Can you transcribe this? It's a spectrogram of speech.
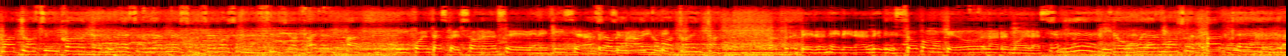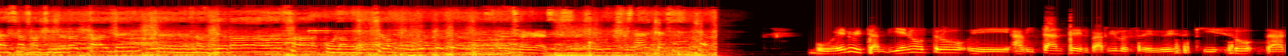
4 a 5 de lunes a viernes hacemos ejercicio acá en el parque. ¿Y cuántas personas se benefician aproximadamente? como 30. Pero en general le gustó cómo quedó la remodelación. Sí, quedó muy hermoso el parque y gracias al señor alcalde que nos diera dado esa colaboración. Muchas gracias. Bueno, y también otro eh, habitante del barrio Los Héroes quiso dar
